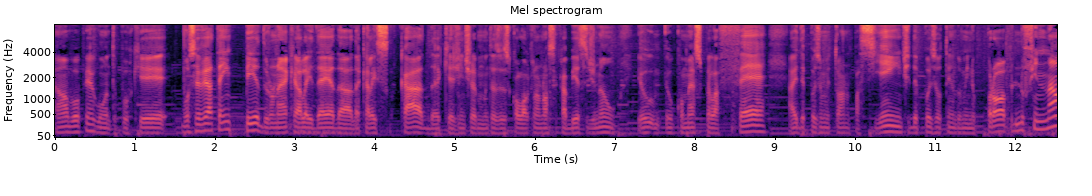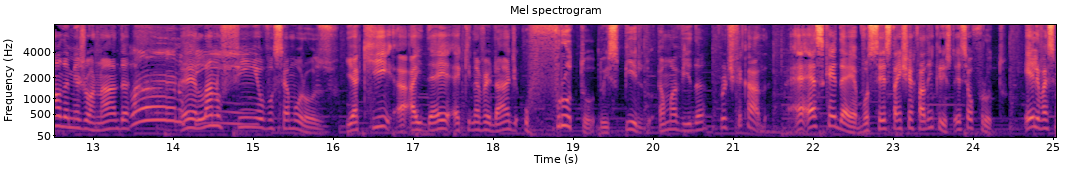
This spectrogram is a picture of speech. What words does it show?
É uma boa pergunta, porque você vê até em Pedro, né, aquela ideia da, daquela escada que a gente muitas vezes coloca na nossa cabeça de não, eu, eu começo pela fé, aí depois eu me torno paciente, depois eu tenho domínio próprio, no final da minha jornada, lá no, é, fim. Lá no fim eu vou ser amoroso. E aqui a, a ideia é que, na verdade, o fruto do Espírito é uma vida frutificada. É essa é a ideia. Você está enxertado em Cristo. Esse é o fruto. Ele vai se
